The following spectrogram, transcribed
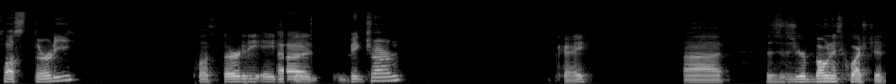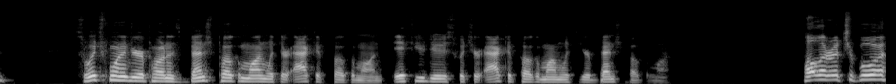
plus thirty. Plus 30 HP. Uh, big charm. Okay. Uh, this is your bonus question. Switch one of your opponent's bench Pokemon with their active Pokemon. If you do, switch your active Pokemon with your bench Pokemon. Holler at your boy,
